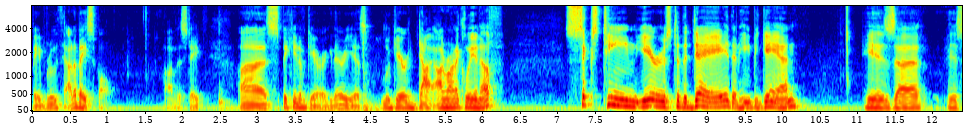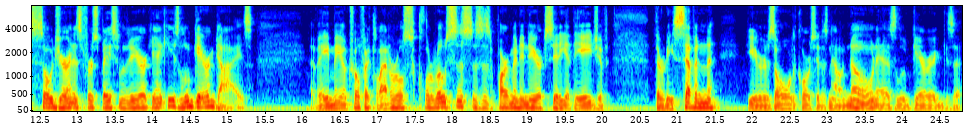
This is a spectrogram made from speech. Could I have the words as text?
Babe Ruth out of baseball on this date. Uh, speaking of Gehrig, there he is. Lou Gehrig died, ironically enough, 16 years to the day that he began his, uh, his sojourn as first baseman of the New York Yankees. Lou Gehrig dies of amyotrophic lateral sclerosis is his apartment in New York City at the age of 37 years old. Of course, it is now known as Lou Gehrig's uh,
